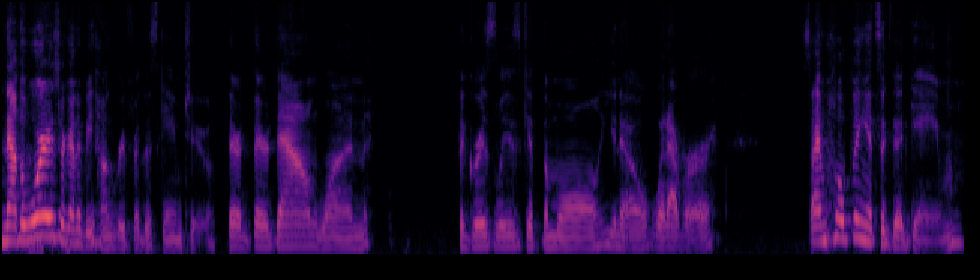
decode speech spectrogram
Now the Warriors are gonna be hungry for this game too. They're they're down one. The Grizzlies get them all, you know, whatever. So I'm hoping it's a good game,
